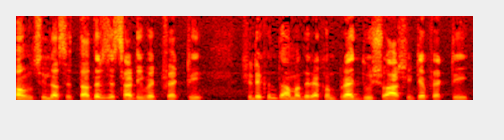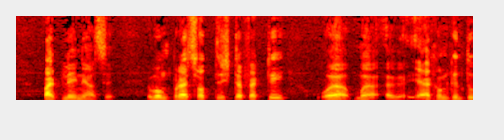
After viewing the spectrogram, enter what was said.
কাউন্সিল আছে, তাদের যে সার্টিফাইড ফ্যাক্টরি, সেটা কিন্তু আমাদের এখন প্রায় দুশো আশিটা ফ্যাক্টরি পাইপলাইনে আছে এবং প্রায় ছত্রিশটা ফ্যাক্টরি এখন কিন্তু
